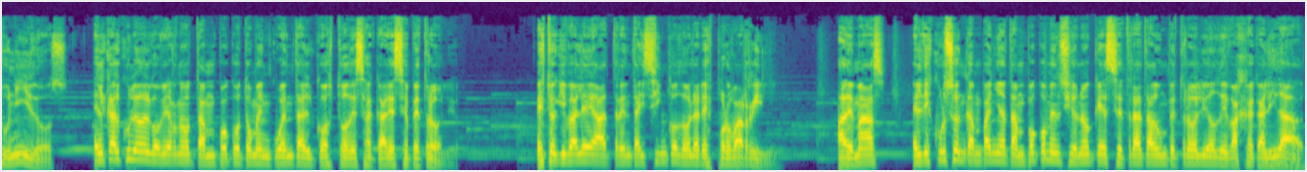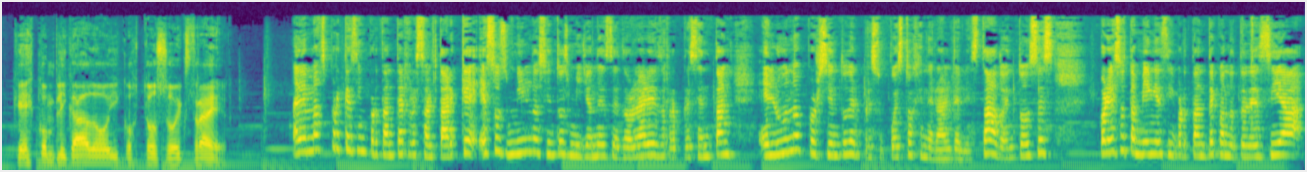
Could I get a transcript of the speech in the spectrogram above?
Unidos, el cálculo del gobierno tampoco toma en cuenta el costo de sacar ese petróleo. Esto equivale a 35 dólares por barril Además, el discurso en campaña tampoco mencionó que se trata de un petróleo de baja calidad, que es complicado y costoso extraer. Además, porque es importante resaltar que esos 1.200 millones de dólares representan el 1% del presupuesto general del Estado. Entonces, por eso también es importante cuando te decía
